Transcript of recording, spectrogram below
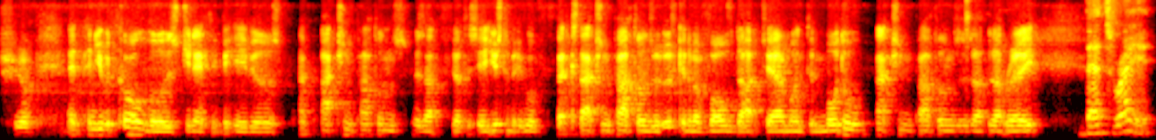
Sure. And, and you would call those genetic behaviours action patterns, is that fair to say? It used to be well, fixed action patterns, but we've kind of evolved that term onto modal action patterns. Is that, is that right? That's right.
